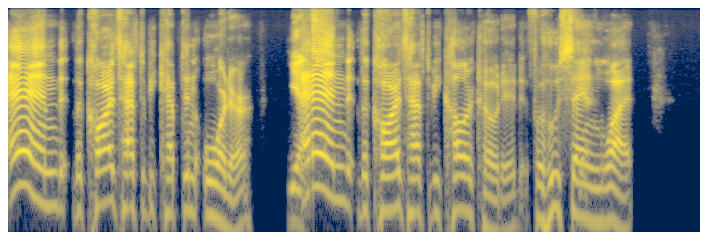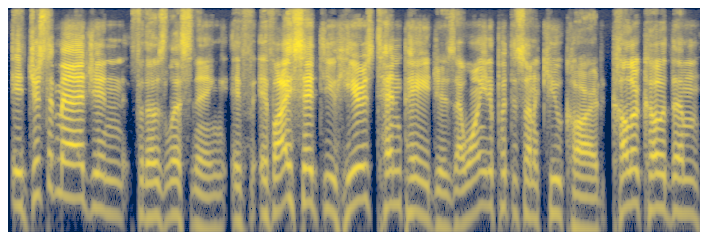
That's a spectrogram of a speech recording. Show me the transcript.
and the cards have to be kept in order yes. and the cards have to be color coded for who's saying what. It just imagine for those listening if if i said to you here's 10 pages. I want you to put this on a cue card. Color code them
